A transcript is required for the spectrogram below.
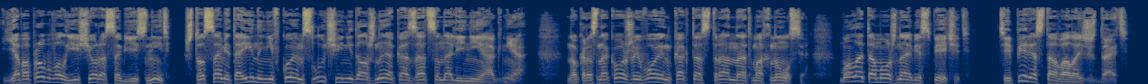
Я попробовал еще раз объяснить, что сами таины ни в коем случае не должны оказаться на линии огня. Но краснокожий воин как-то странно отмахнулся, мол, это можно обеспечить. Теперь оставалось ждать.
